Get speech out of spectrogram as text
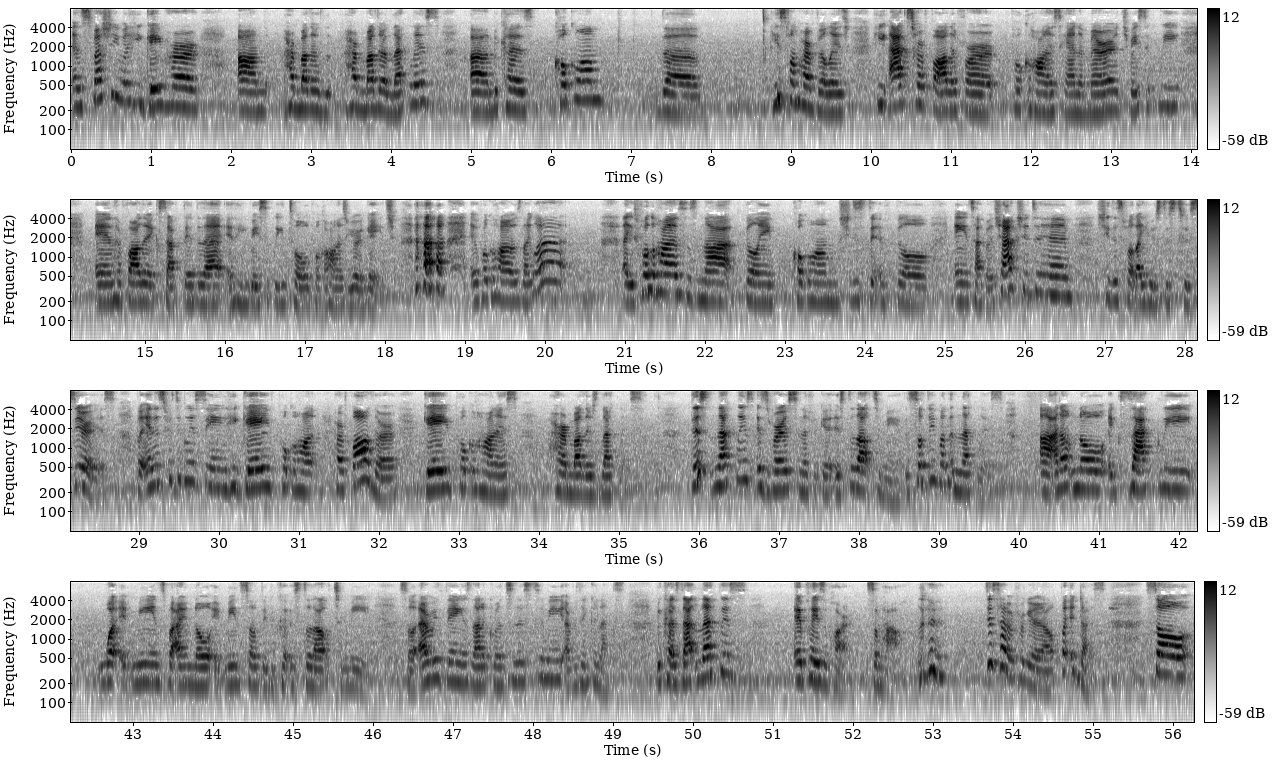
and especially when he gave her um, her mother her mother necklace um, because Kocoum, the he's from her village. He asked her father for Pocahontas' hand in marriage, basically, and her father accepted that, and he basically told Pocahontas, "You're engaged." and Pocahontas was like, "What?" Like Pocahontas was not feeling Kocoum. She just didn't feel any type of attraction to him. She just felt like he was just too serious. But in this particular scene, he gave Pocahontas, her father gave Pocahontas her mother's necklace. This necklace is very significant. It stood out to me. There's something about the necklace. Uh, I don't know exactly what it means, but I know it means something because it stood out to me. So everything is not a coincidence to me. Everything connects because that necklace it plays a part somehow. Just haven't figured it out, but it does. So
